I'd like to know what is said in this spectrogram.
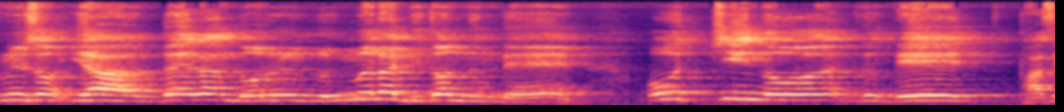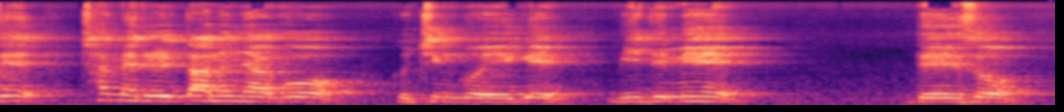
그래서 야 내가 너를 얼마나 믿었는데 어찌 너 내 밭에 참외를 따느냐고 그 친구에게 믿음에 대해서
